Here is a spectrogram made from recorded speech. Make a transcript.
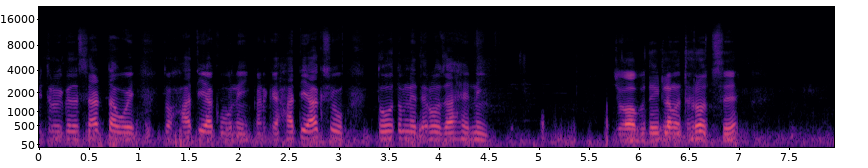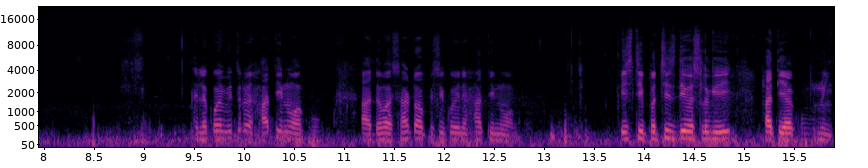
મિત્રો કદાચ સાટતા હોય તો હાથી હાંકવું નહીં. કારણ કે હાથી હાંકશો તો તમને ધરો જાહે નહીં. જો આ બધું એટલામાં ધરો જ છે. એટલે કોઈ મિત્રોએ હાથી ન હાંકવું. આ દવા છાંટવા પછી કોઈને હાથી ન હાંકવું. વીસથી પચીસ દિવસ લગી હાથી હાંકવું નહીં.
